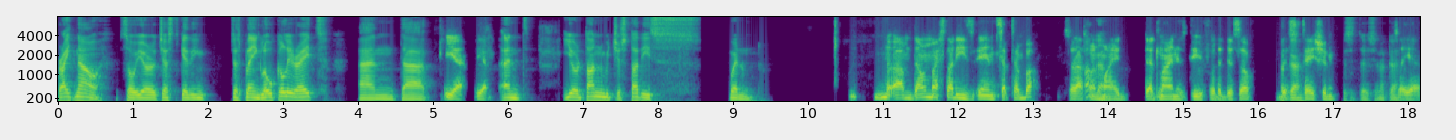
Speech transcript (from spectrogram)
right now, so you're just getting just playing locally, right? And uh, yeah, yeah, and you're done with your studies when? No, I'm done with my studies in September, so that's okay. when my deadline is due for the DISO dissertation. Okay. Dissertation, okay. So yeah.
